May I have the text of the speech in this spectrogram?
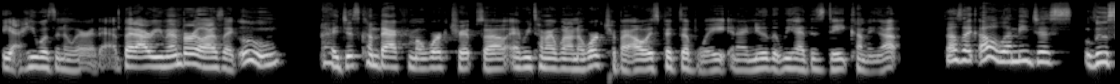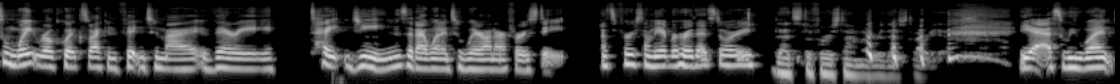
Yeah, he wasn't aware of that. But I remember I was like, ooh, I had just come back from a work trip. So every time I went on a work trip, I always picked up weight and I knew that we had this date coming up. So I was like, oh, let me just lose some weight real quick so I can fit into my very tight jeans that I wanted to wear on our first date. That's the first time you ever heard that story? That's the first time I heard that story. yeah, so we went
